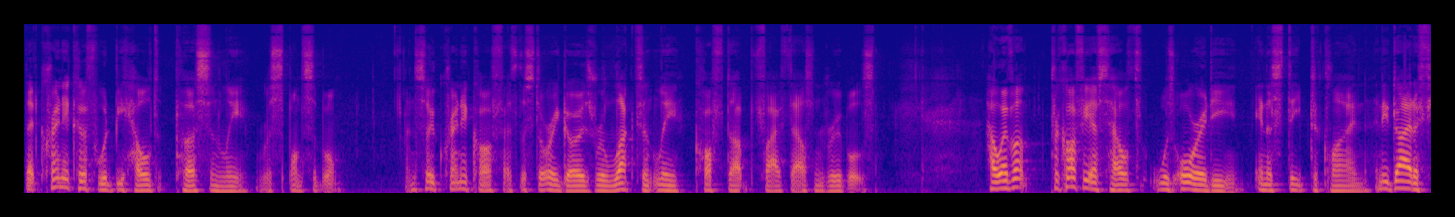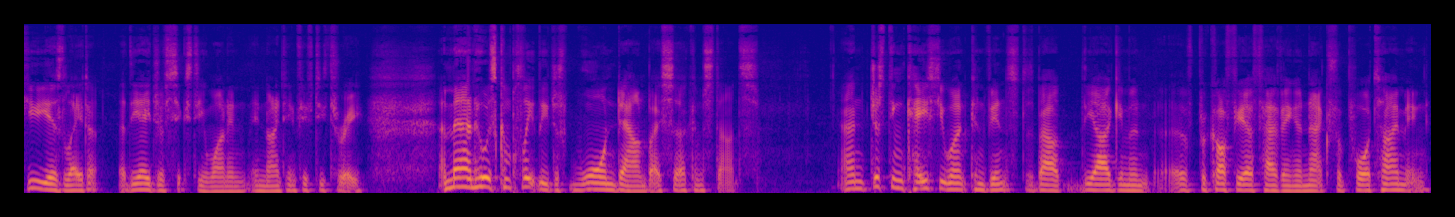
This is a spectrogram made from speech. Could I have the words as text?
that Khrennikov would be held personally responsible. And so Khrennikov, as the story goes, reluctantly coughed up 5,000 rubles. However, Prokofiev's health was already in a steep decline, and he died a few years later, at the age of 61 in, in 1953. A man who was completely just worn down by circumstance. And just in case you weren't convinced about the argument of Prokofiev having a knack for poor timing,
